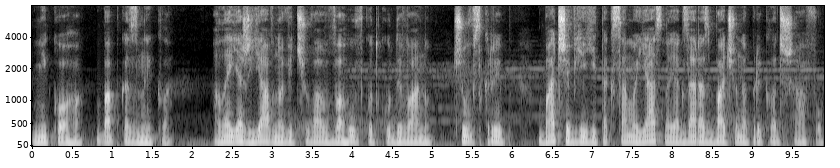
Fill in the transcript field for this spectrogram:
Нікого, бабка зникла. Але я ж явно відчував вагу в кутку дивану, чув скрип, бачив її так само ясно, як зараз бачу, наприклад, шафу.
